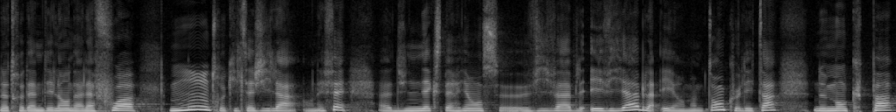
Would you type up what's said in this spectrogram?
Notre-Dame-des-Landes, à la fois montrent qu'il s'agit là, en effet, d'une expérience vivable et viable, et en même temps que l'État ne manque pas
